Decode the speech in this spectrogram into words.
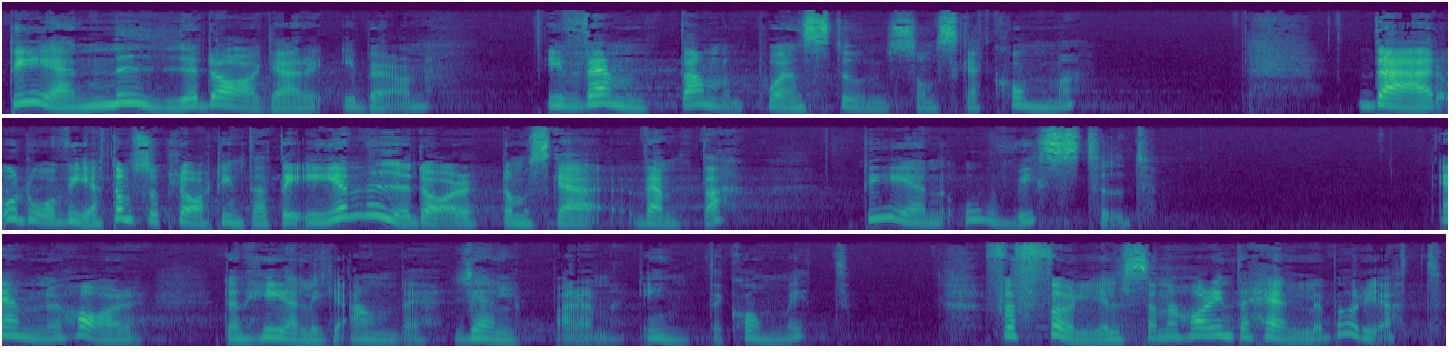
Det är nio dagar i bön, i väntan på en stund som ska komma. Där och då vet de såklart inte att det är nio dagar de ska vänta. Det är en oviss tid. Ännu har den helige Ande, Hjälparen, inte kommit. Förföljelserna har inte heller börjat.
